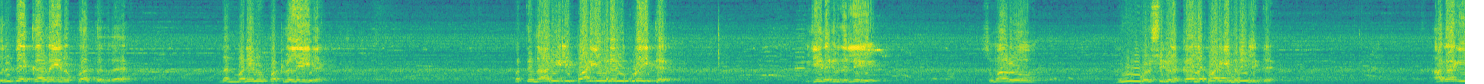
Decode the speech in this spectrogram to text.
ಎರಡನೇ ಕಾರಣ ಏನಪ್ಪಾ ಅಂತಂದ್ರೆ ನನ್ನ ಮನೆಯೂ ಪಕ್ಕದಲ್ಲೇ ಇದೆ. ಮತ್ತೆ ನಾನು ಇಲ್ಲಿ ಬಾಡಿಗೆ ಮನೆಯಲ್ಲೂ ಕೂಡ ಇದ್ದೆ. ವಿಜಯನಗರದಲ್ಲಿ ಸುಮಾರು ಮೂರು ವರ್ಷಗಳ ಕಾಲ ಬಾಡಿಗೆ ಮನೆಯಲ್ಲಿದ್ದೆ. ಹಾಗಾಗಿ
